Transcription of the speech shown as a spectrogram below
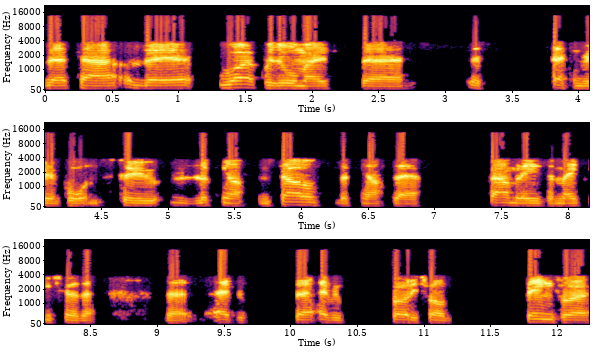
that uh, the work was almost uh, the secondary importance to looking after themselves, looking after their families, and making sure that that, every, that everybody's well things were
